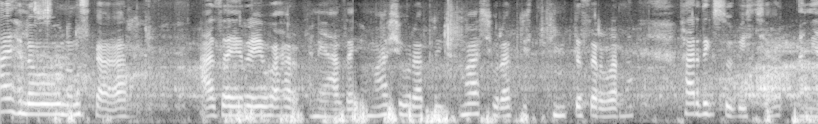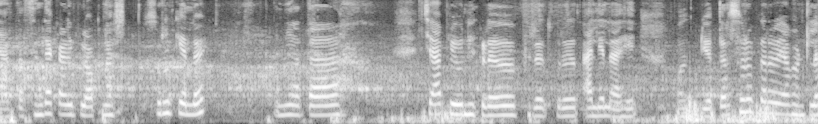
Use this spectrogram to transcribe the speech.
हाय हॅलो नमस्कार. आज आहे रविवार आणि आज आहे महाशिवरात्री महाशिवरात्री निमित्त सर्वांना हार्दिक शुभेच्छा. आणि आता संध्याकाळी ब्लॉग सुरू केलं आहे आणि आता चहा पिऊन इकडं फिरत फिरत आलेलं आहे. मग व्हिडिओ तर सुरू करूया म्हटलं.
